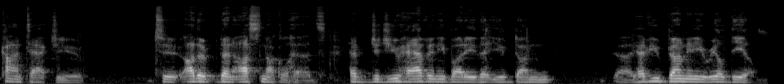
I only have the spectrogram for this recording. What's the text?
contact you to other than us knuckleheads? Have did you have anybody that you've done? Uh, have you done any real deals?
